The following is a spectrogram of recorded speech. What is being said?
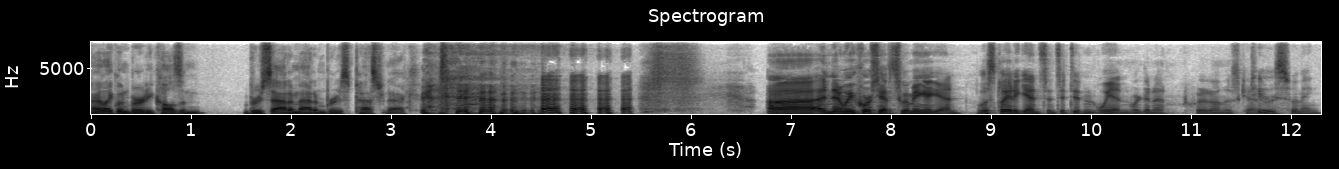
I like when Birdie calls him Bruce Adam, Adam Bruce Pasternak. Uh, and then we of course we have swimming again. Let's play it again since it didn't win. We're gonna put it on this category. Two swimming.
